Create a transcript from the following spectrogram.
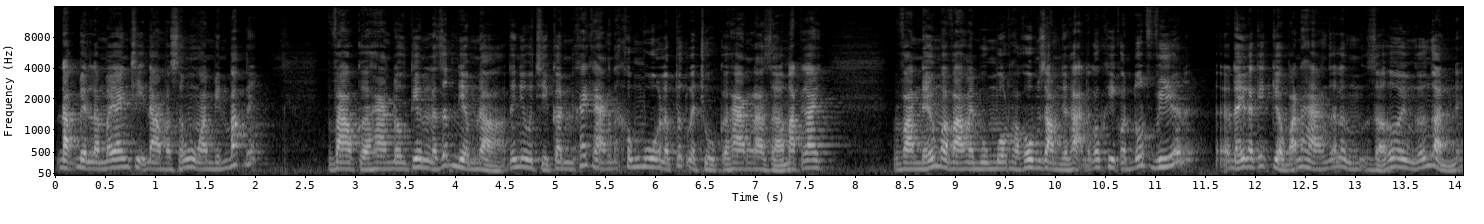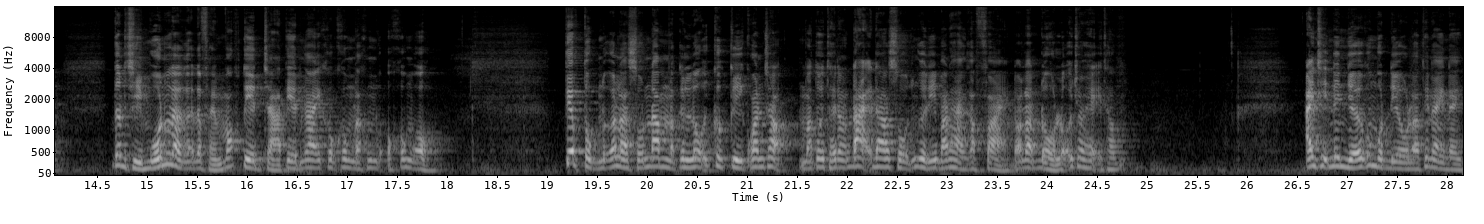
Đặc biệt là mấy anh chị nào mà sống ở ngoài miền Bắc ấy, vào cửa hàng đầu tiên là rất niềm nở. Thế nhưng mà chỉ cần khách hàng không mua, lập tức là chủ cửa hàng là dở mặt ngay và nếu mà vào ngày mùng 1 hoặc hôm rằm chẳng hạn có khi còn đốt vía đấy, đấy là cái kiểu bán hàng rất là dở hơi ngớ ngẩn đấy. Tức là chỉ muốn là, là phải móc tiền trả tiền ngay không không là không không ổn. Tiếp tục nữa là số 5 là cái lỗi cực kỳ quan trọng mà tôi thấy là đại đa số những người đi bán hàng gặp phải đó là đổ lỗi cho hệ thống. Anh chị nên nhớ có một điều là thế này này.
